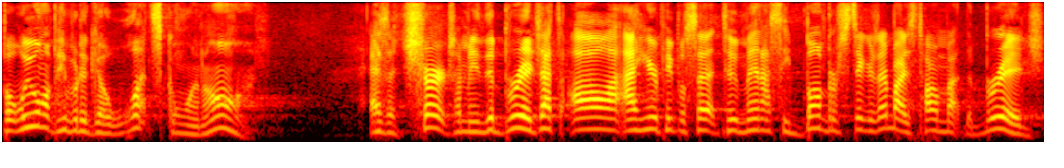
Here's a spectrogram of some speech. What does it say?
But we want people to go, what's going on? As a church, I mean, the bridge, that's all I hear people say that too. Man, I see bumper stickers. Everybody's talking about the bridge.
